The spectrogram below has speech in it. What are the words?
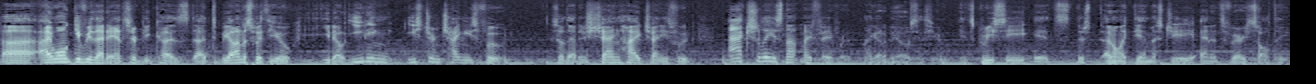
Uh, I won't give you that answer because, uh, to be honest with you, you know, eating Eastern Chinese food, so that is Shanghai Chinese food. Actually, it's not my favorite. I got to be honest with you. It's greasy. It's there's I don't like the MSG, and it's very salty.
